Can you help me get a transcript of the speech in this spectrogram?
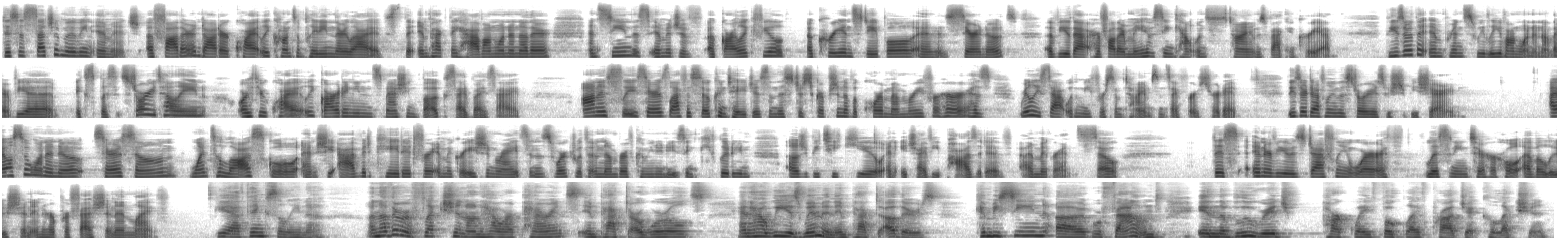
this is such a moving image of father and daughter quietly contemplating their lives, the impact they have on one another, and seeing this image of a garlic field, a Korean staple, as Sarah notes, a view that her father may have seen countless times back in Korea. These are the imprints we leave on one another via explicit storytelling or through quietly gardening and smashing bugs side by side. Honestly, Sarah's laugh is so contagious, and this description of a core memory for her has really sat with me for some time since I first heard it. These are definitely the stories we should be sharing. I also want to note Sarah Sohn went to law school and she advocated for immigration rights and has worked with a number of communities, including LGBTQ and HIV positive immigrants. So this interview is definitely worth listening to her whole evolution in her profession and life. Yeah, thanks, Allina. Another reflection on how our parents impact our worlds and how we as women impact others can be seen uh, or found in the Blue Ridge Parkway Folklife Project collection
